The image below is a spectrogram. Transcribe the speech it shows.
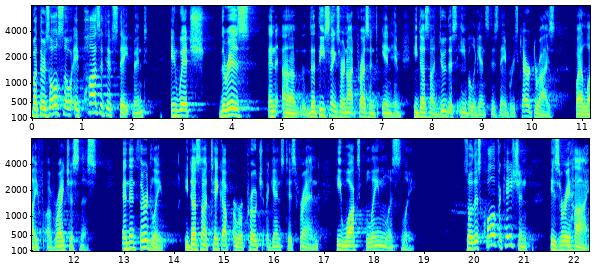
but there's also a positive statement in which there is and uh, that these things are not present in him. He does not do this evil against his neighbor. He's characterized by a life of righteousness. And then, thirdly, he does not take up a reproach against his friend. He walks blamelessly. So, this qualification is very high.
